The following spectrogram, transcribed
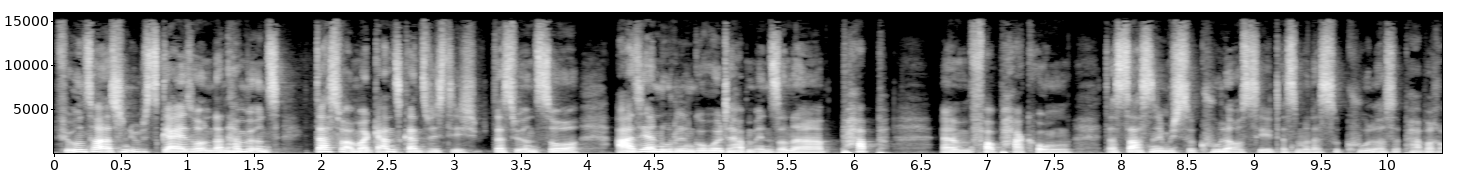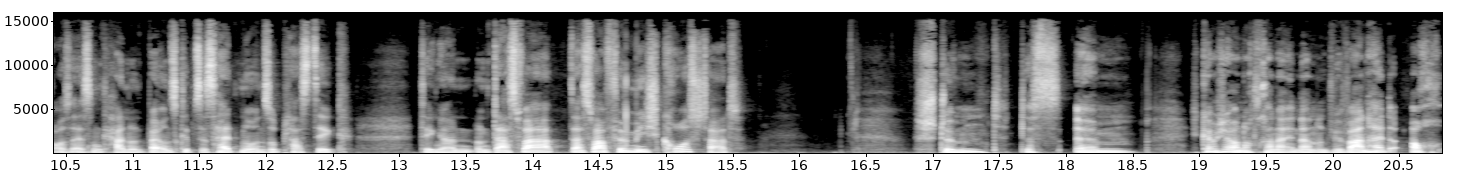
für uns war das schon übelst geil so und dann haben wir uns, das war immer ganz, ganz wichtig, dass wir uns so Asianudeln geholt haben in so einer Papp. Ähm, Verpackung, dass das nämlich so cool aussieht, dass man das so cool aus der Pappe raus essen kann. Und bei uns gibt es halt nur so Plastikdingern. Und das war, das war für mich Großstadt. Stimmt. Das, ähm, ich kann mich auch noch dran erinnern. Und wir waren halt auch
